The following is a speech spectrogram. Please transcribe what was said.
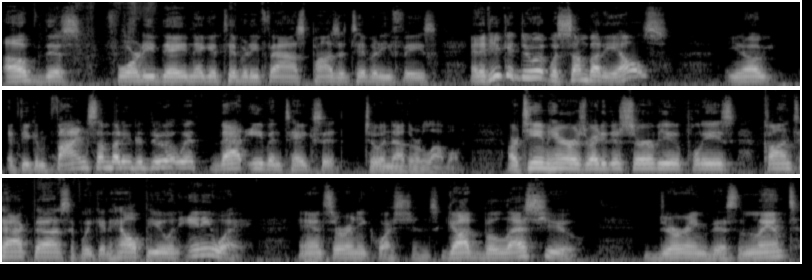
of this 40 day negativity fast, positivity feast. And if you could do it with somebody else, you know, if you can find somebody to do it with, that even takes it to another level. Our team here is ready to serve you. Please contact us if we can help you in any way and answer any questions. God bless you during this Lent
